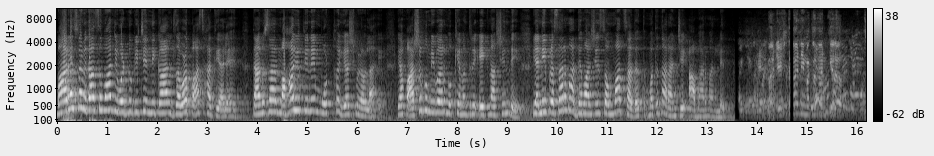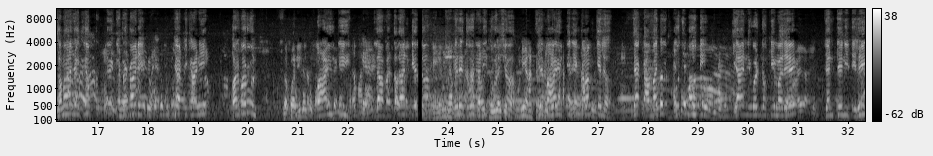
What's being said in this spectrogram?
महाराष्ट्र विधानसभा निवडणुकीचे निकाल जवळपास हाती आले आहेत. त्यानुसार महायुतीने मोठं यश मिळवलं आहे. या पार्श्वभूमीवर मुख्यमंत्री एकनाथ शिंदे यांनी प्रसारमाध्यमांशी संवाद साधत मतदारांचे आभार मानले ज्येष्ठांनी मतदान केलं. समाजाच्या प्रत्येक घटकाने या ठिकाणी भरभरून महायुतीला मतदान केलं. गेले दोन अडीच वर्ष महायुतीने काम केलं त्या कामाची पोचपावती या निवडणुकीमध्ये जनतेने दिली.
